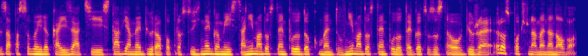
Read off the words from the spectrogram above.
zapasowej lokalizacji. Stawiamy biuro po prostu z innego miejsca, nie ma dostępu do dokumentów, nie ma dostępu do tego, co zostało w biurze, rozpoczynamy na nowo.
